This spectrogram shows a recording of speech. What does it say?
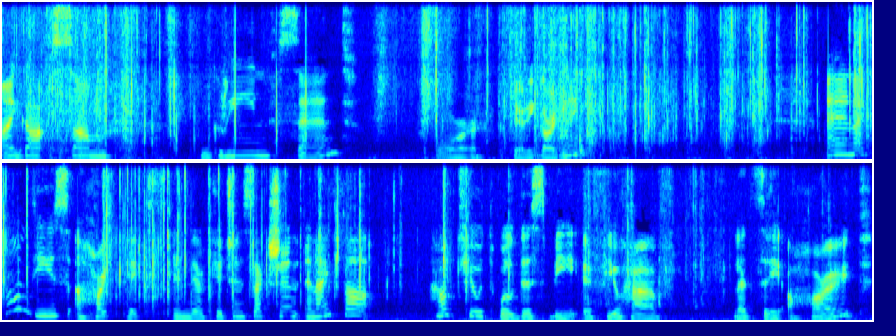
I got some green sand for fairy gardening. And I found these uh, heart picks in their kitchen section and I thought how cute will this be if you have let's say a heart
